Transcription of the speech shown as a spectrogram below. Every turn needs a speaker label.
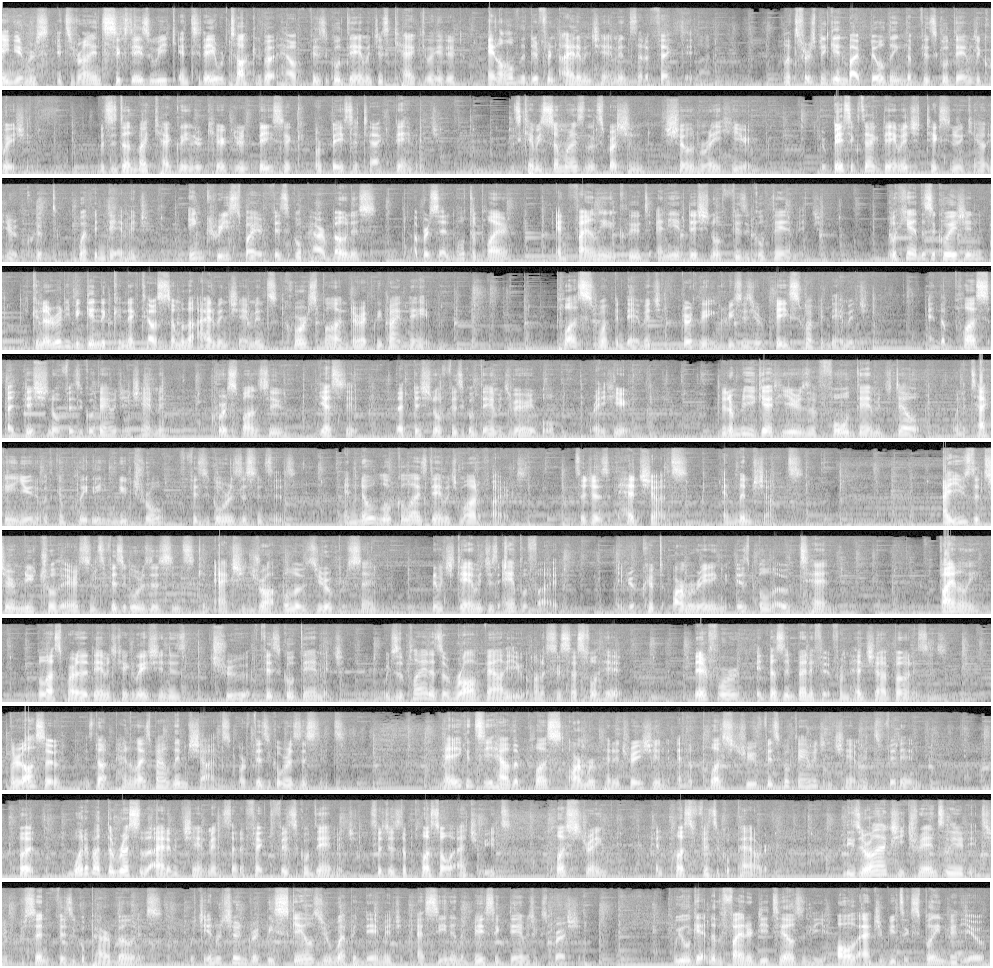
Speaker 1: Hey gamers, it's Ryan 6 days a week and today we're talking about how physical damage is calculated and all of the different item enchantments that affect it. Let's first begin by building the physical damage equation. This is done by calculating your character's basic or base attack damage. This can be summarized in the expression shown right here. Your basic attack damage takes into account your equipped weapon damage, increased by your physical power bonus, a percent multiplier, and finally includes any additional physical damage. Looking at this equation, can already begin to connect how some of the item enchantments correspond directly by name. Plus weapon damage directly increases your base weapon damage, and the plus additional physical damage enchantment corresponds to, guessed it, the additional physical damage variable right here. The number you get here is the full damage dealt when attacking a unit with completely neutral physical resistances, and no localized damage modifiers, such as headshots and limb shots. I use the term neutral there since physical resistance can actually drop below 0%, in which damage is amplified, if your equipped armor rating is below 10. Finally, the last part of the damage calculation is true physical damage, which is applied as a raw value on a successful hit. Therefore, it doesn't benefit from headshot bonuses, but it also is not penalized by limb shots or physical resistance. Now you can see how the plus armor penetration and the plus true physical damage enchantments fit in. But what about the rest of the item enchantments that affect physical damage, such as the plus all attributes, plus strength, and plus physical power? These are all actually translated into your percent physical power bonus, which in return directly scales your weapon damage as seen in the basic damage expression. We will get into the finer details in the all attributes explained video,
